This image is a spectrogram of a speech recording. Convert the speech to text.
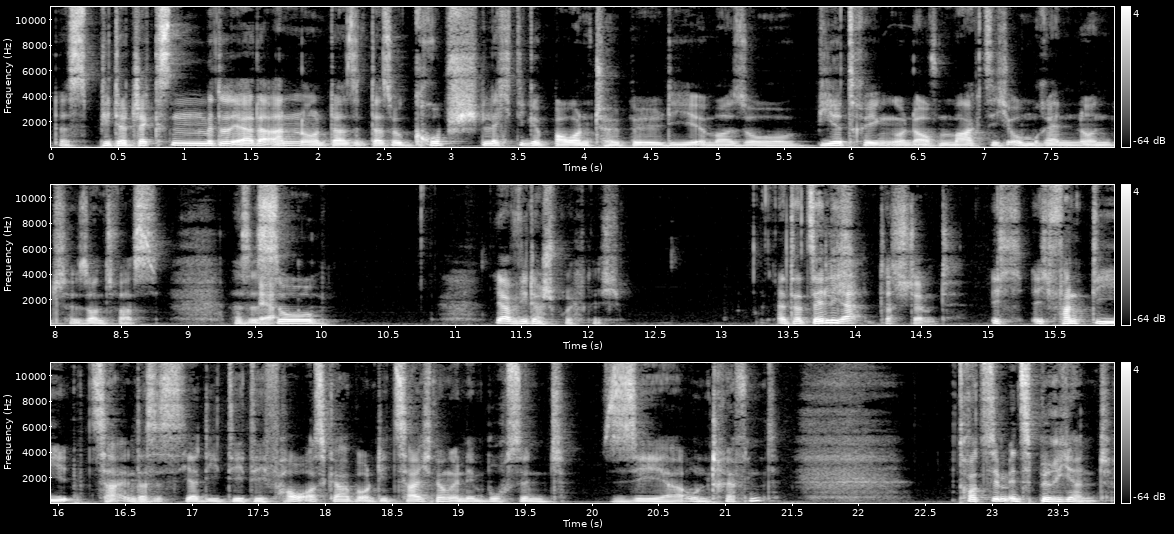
das Peter Jackson Mittelerde an und da sind da so grobschlächtige Bauerntölpel, die immer so Bier trinken und auf dem Markt sich umrennen und sonst was. Das ist ja. so, ja, widersprüchlich. Äh, tatsächlich. Ja, das stimmt. Ich, ich fand die, das ist ja die DTV-Ausgabe und die Zeichnungen in dem Buch sind sehr untreffend trotzdem inspirierend.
